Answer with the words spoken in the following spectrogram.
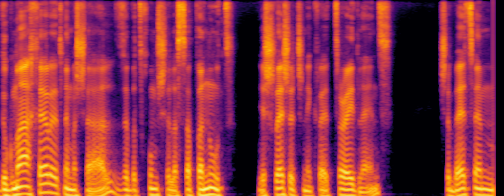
דוגמה אחרת, למשל, זה בתחום של הספנות. יש רשת שנקראת TradeLens, שבעצם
